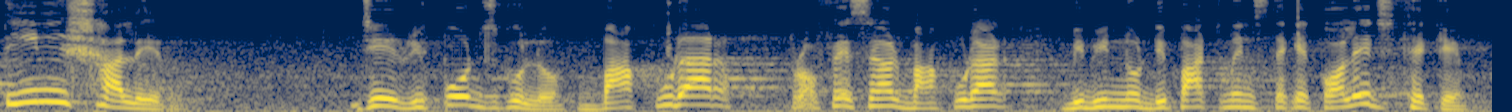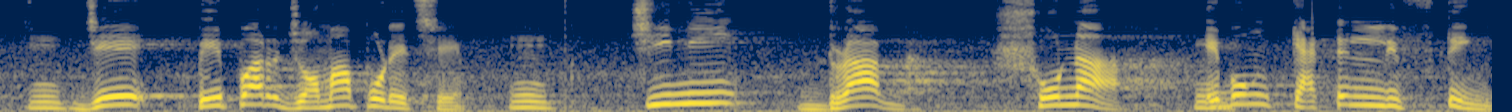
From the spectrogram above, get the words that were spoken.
তিন সালের যে রিপোর্টসগুলো বাঁকুড়ার প্রফেসর বাঁকুড়ার বিভিন্ন ডিপার্টমেন্টস থেকে কলেজ থেকে যে পেপার জমা পড়েছে চিনি ড্রাগ সোনা এবং ক্যাটেল লিফটিং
